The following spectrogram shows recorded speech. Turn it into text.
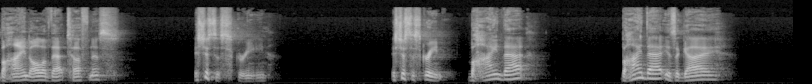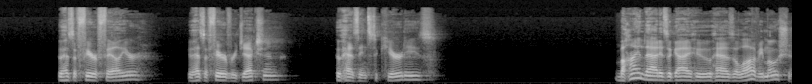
behind all of that toughness, it's just a screen. It's just a screen. Behind that, behind that is a guy who has a fear of failure, who has a fear of rejection, who has insecurities. Behind that is a guy who has a lot of emotion.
